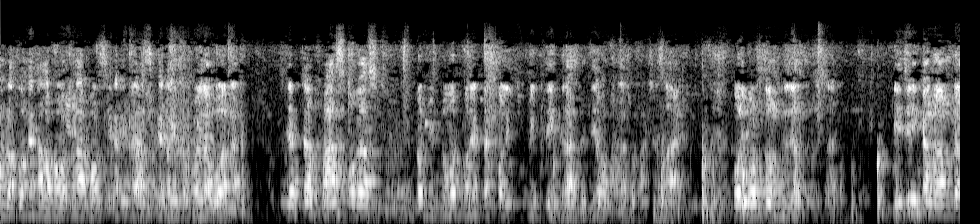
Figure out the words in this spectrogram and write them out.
আমরা তো অনেক আলাপ আলোচনা করছি আজকে তো পয়লা বোয়া না। যে একটা পাঁচ অগাস্ট বিপ্লবের পরে একটা কলিকটিভ ভিত্তিক রাজনীতি এবং বাংলাদেশের মানুষ চায়। পরিবর্তন হয়ে চায়। এই যে এখানে আমরা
